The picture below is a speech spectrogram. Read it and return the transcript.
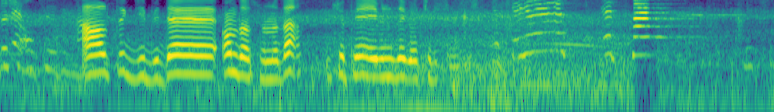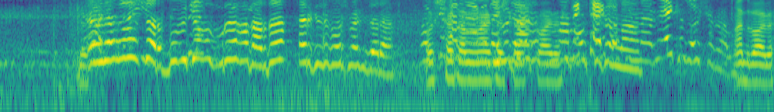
5 6 7. 6 gibi de ondan sonra da köpeği evinize götürürsünüz. Gel gel gel. Gel. Evet arkadaşlar bu videomuz buraya kadardı. Herkese görüşmek üzere. Hoşçakalın arkadaşlar. Bay bay. Köpek Hoşçakalın. tayfasından herkese hoşçakalın. Hadi bay bay.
